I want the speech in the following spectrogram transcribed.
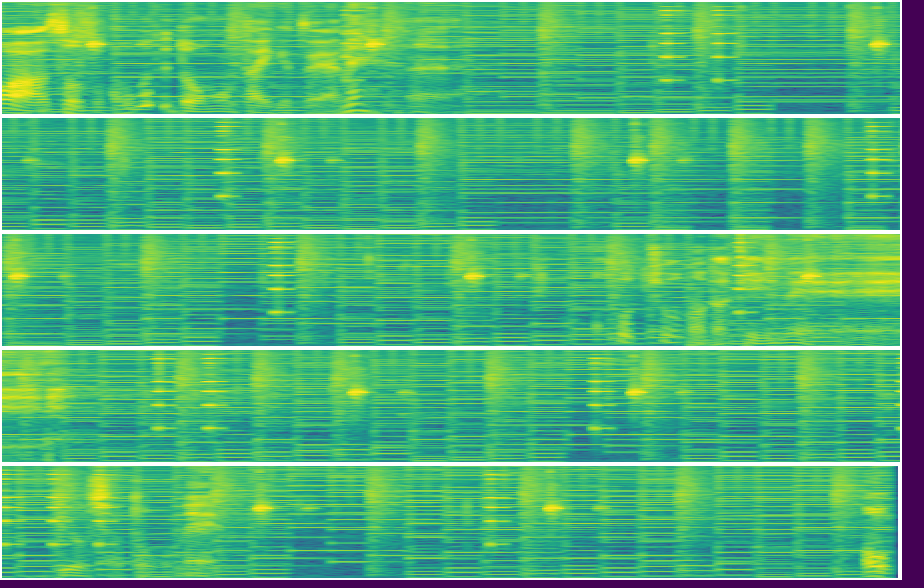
う。ああ、そうそう、ここで同門対決やね。うん。好調なだけいね。両者ともね。お。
